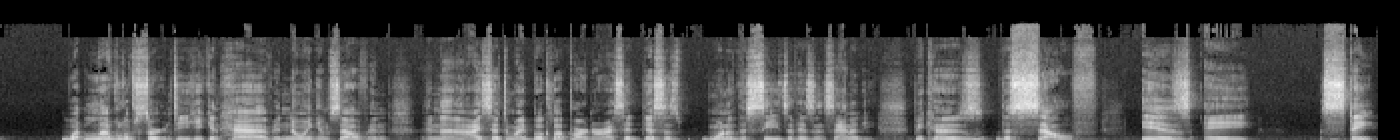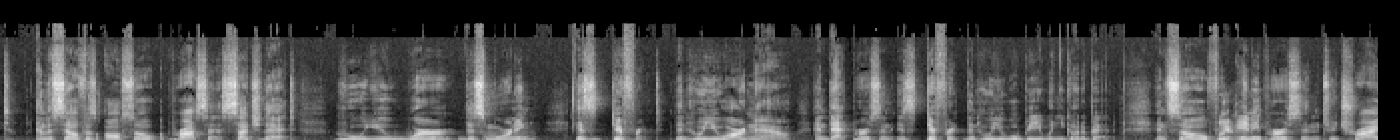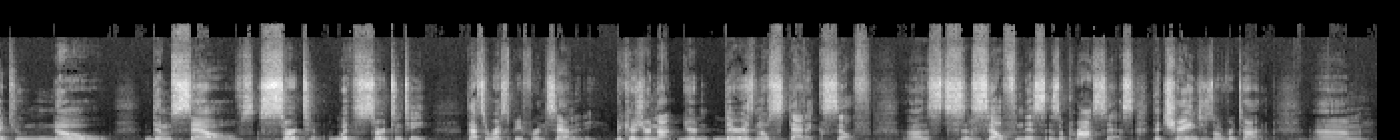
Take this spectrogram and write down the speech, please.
what level of certainty he can have in knowing himself and and uh, I said to my book club partner I said this is one of the seeds of his insanity because mm-hmm. the self is a state and the self is also a process such that who you were this morning is different than who you are now and that person is different than who you will be when you go to bed. And so for yeah. any person to try to know themselves certain with certainty that's a recipe for insanity because you're not you're there is no static self. Uh, selfness is a process that changes over time. Um,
